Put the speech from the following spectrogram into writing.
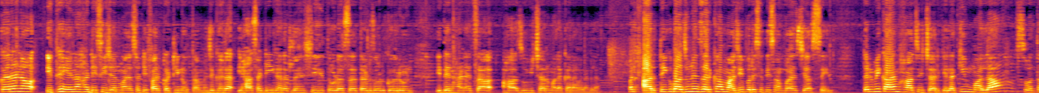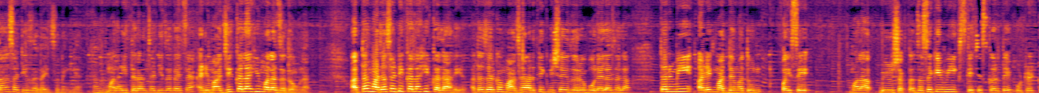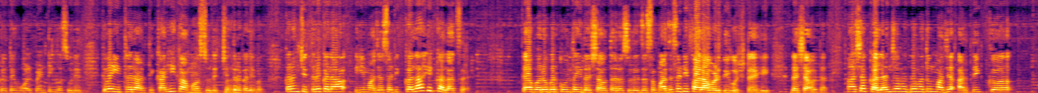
कारण इथे येणं हा डिसिजन माझ्यासाठी फार कठीण होता. म्हणजे घरा ह्यासाठी घरातल्यांशी थोडंसं तडजोड करून इथे राहण्याचा हा जो विचार मला करावा लागला. पण आर्थिक बाजूने जर का माझी परिस्थिती सांभाळायची असेल तर मी कायम हाच विचार केला की मला स्वतःसाठी जगायचं नाहीये. हम्म. मला इतरांसाठी जगायचं आहे आणि माझी कला ही मला जगवणार. आता माझ्यासाठी कला ही कला आहे. आता जर का माझा आर्थिक विषय जर बोलायला झाला तर मी अनेक माध्यमातून पैसे मला मिळू शकतात. जसं की मी स्केचेस करते पोर्ट्रेट करते वॉल पेंटिंग असू देत किंवा इतर आर्थिक काही कामं असू देत चित्रकलेवर. कारण चित्रकला ही माझ्यासाठी कला ही कलाच आहे. त्याबरोबर कोणताही दशावतार असू दे जसं माझ्यासाठी फार आवडती गोष्ट आहे ही दशावतार. अशा कलांच्या माध्यमातून माझी आर्थिक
